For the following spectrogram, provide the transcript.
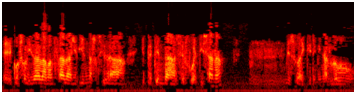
eh, consolidada, avanzada y en una sociedad que pretenda ser fuerte y sana, mm, eso hay que eliminarlo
